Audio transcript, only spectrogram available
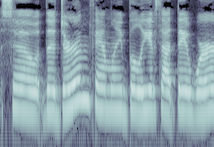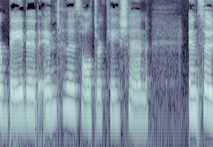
So the Durham family believes that they were baited into this altercation. And so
